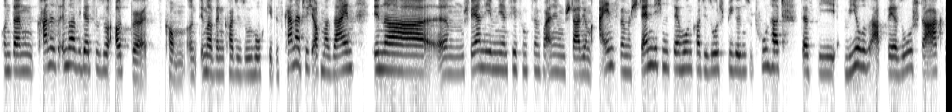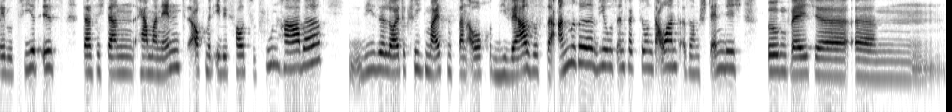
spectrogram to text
Und dann kann es immer wieder zu so Outbursts kommen. Und immer wenn Cortisol hochgeht. Es kann natürlich auch mal sein in einer ähm, schweren Nebennierenfehlfunktion, vor allen Dingen im Stadium 1, wenn man ständig mit sehr hohen Cortisolspiegeln zu tun hat, dass die Virusabwehr so stark reduziert ist, dass ich dann permanent auch mit EBV zu tun habe. Diese Leute kriegen meistens dann auch diverseste andere Virusinfektionen dauernd, also haben ständig irgendwelche ähm,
